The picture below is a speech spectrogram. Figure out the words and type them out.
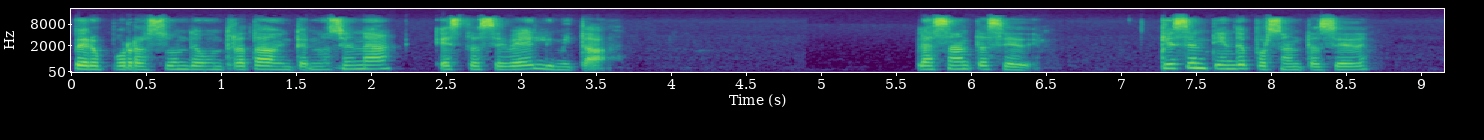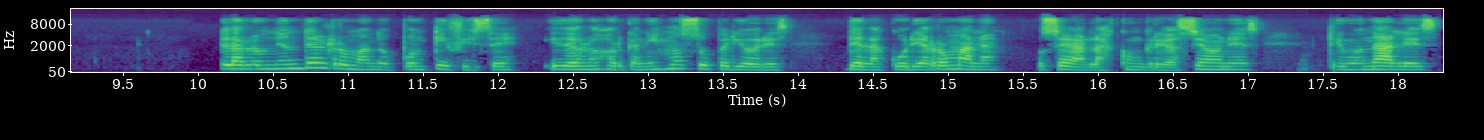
pero por razón de un tratado internacional, ésta se ve limitada. La Santa Sede. ¿Qué se entiende por Santa Sede? La reunión del romano pontífice y de los organismos superiores de la curia romana, o sea, las congregaciones, tribunales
